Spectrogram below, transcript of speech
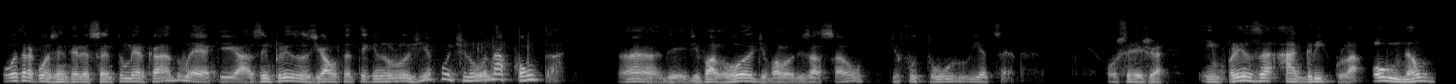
Outra coisa interessante do mercado é que as empresas de alta tecnologia continuam na ponta né, de, de valor, de valorização, de futuro e etc. Ou seja, empresa agrícola ou não,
